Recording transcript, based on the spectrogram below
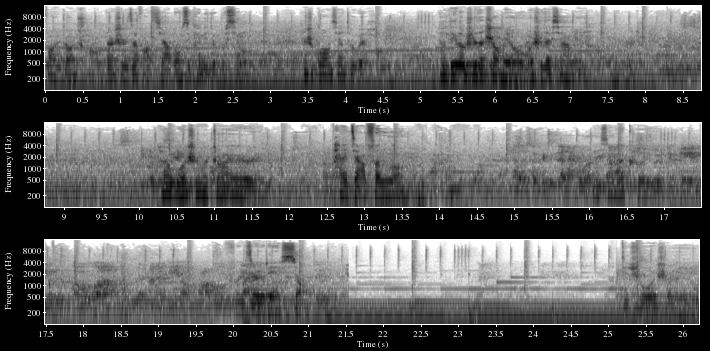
放一张床，但是再放其他东西肯定就不行了。但是光线特别好，那 Lilo 是在上面，我们是在下面。还有 washer 和 dryer，太加分了。冰箱还可以，freezer 有点小。dishwasher 也有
